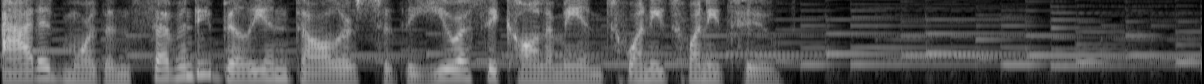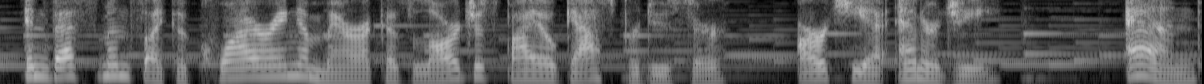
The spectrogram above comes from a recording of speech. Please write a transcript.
added more than $70 billion to the U.S. economy in 2022. Investments like acquiring America's largest biogas producer, Archaea Energy, and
